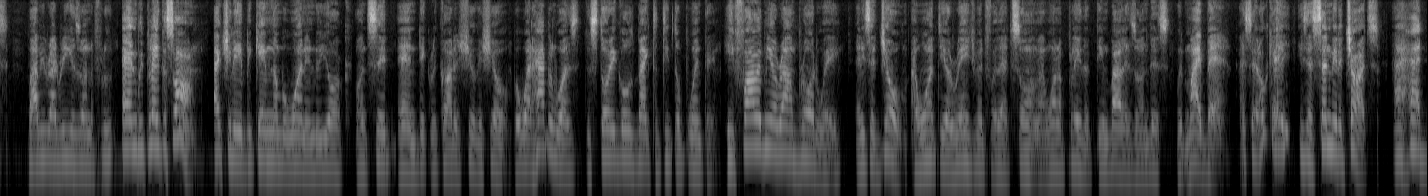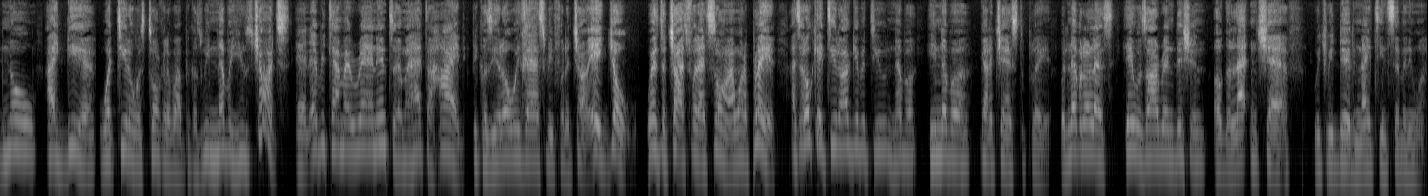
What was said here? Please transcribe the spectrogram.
Bobby Rodriguez on the flute, and we played the song. Actually, it became number one in New York on Sid and Dick Ricardo's Sugar Show. But what happened was the story goes back to Tito Puente. He followed me around Broadway and he said, Joe, I want the arrangement for that song. I want to play the timbales on this with my band. I said, okay. He said, send me the charts. I had no idea what Tito was talking about because we never used charts. And every time I ran into him, I had to hide because he had always asked me for the chart. Hey, Joe, where's the charts for that song? I want to play it. I said, okay, Tito, I'll give it to you. Never, he never got a chance to play it. But nevertheless, here was our rendition of the Latin Shaft, which we did in 1971.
